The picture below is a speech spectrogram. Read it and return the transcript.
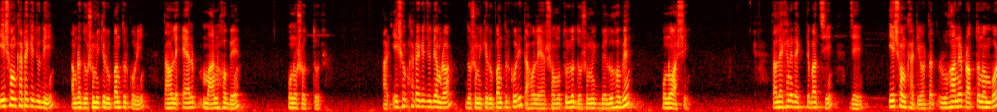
এই সংখ্যাটাকে যদি আমরা দশমিকে রূপান্তর করি, তাহলে এর মান হবে ঊনসত্তর। আর এই সংখ্যাটাকে যদি আমরা দশমিকে রূপান্তর করি, তাহলে এর সমতুল্য দশমিক ভ্যালু হবে উনআশি তাহলে এখানে দেখতে পাচ্ছি যে এ সংখ্যাটি, অর্থাৎ রুহানের প্রাপ্ত নম্বর,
